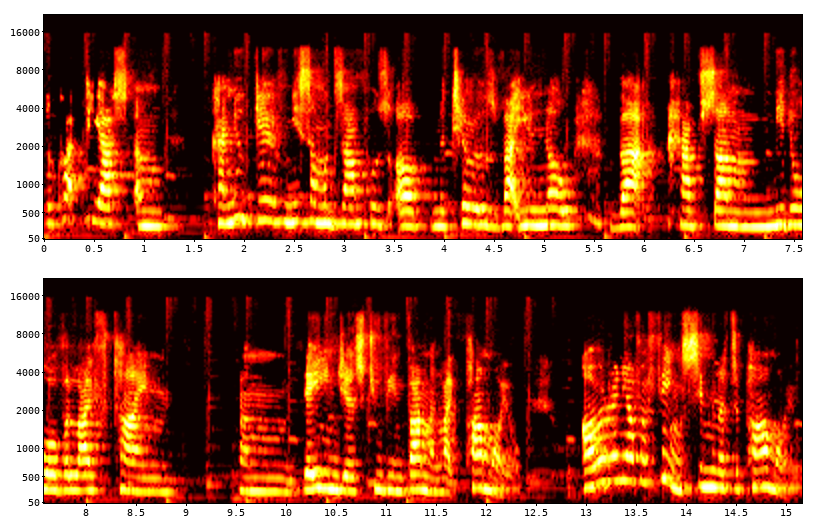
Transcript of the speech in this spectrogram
so Kak Tyas, um, can you give me some examples of materials that you know that have some middle of a lifetime um, dangers to the environment, like palm oil? Are there any other things similar to palm oil?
